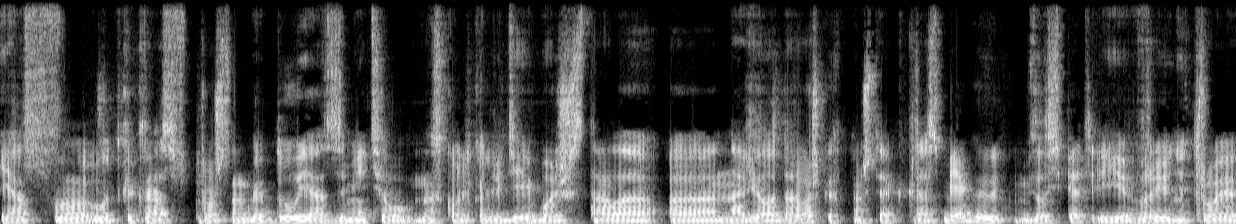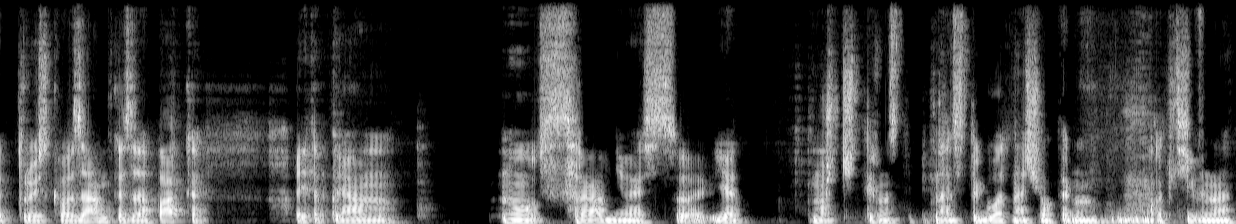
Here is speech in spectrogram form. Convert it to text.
Я в, вот как раз в прошлом году я заметил, насколько людей больше стало э, на велодорожках, потому что я как раз бегаю, велосипед, и в районе Троя, Тройского замка, зоопарка, это прям ну, сравнивая с... Я может, 14-15 год начал так активно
